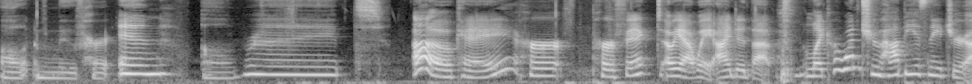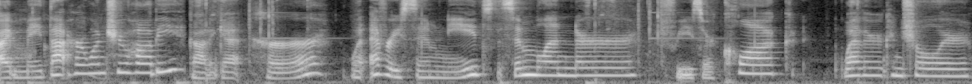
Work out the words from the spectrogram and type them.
I'll move her in. All right. Oh, okay. Her perfect. Oh yeah, wait, I did that. I'm like, her one true hobby is nature. I made that her one true hobby. Gotta get her what every sim needs. The sim blender, freezer clock, weather controller,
